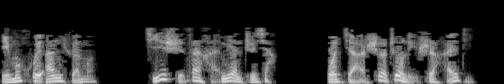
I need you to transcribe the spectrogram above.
你们会安全吗？即使在海面之下，我假设这里是海底。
